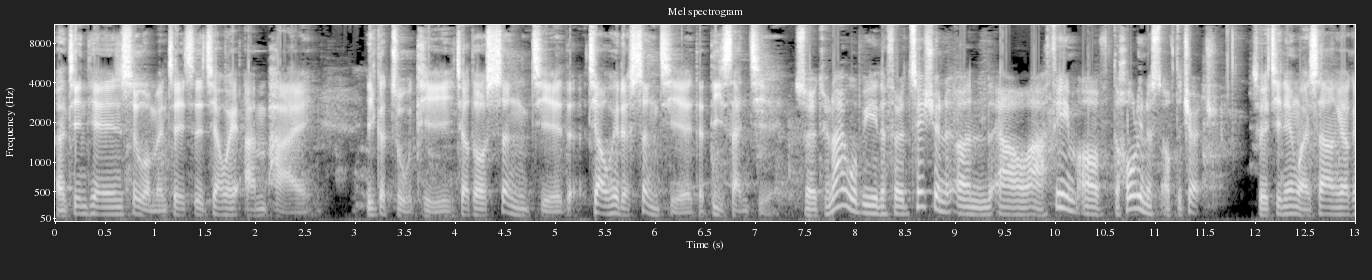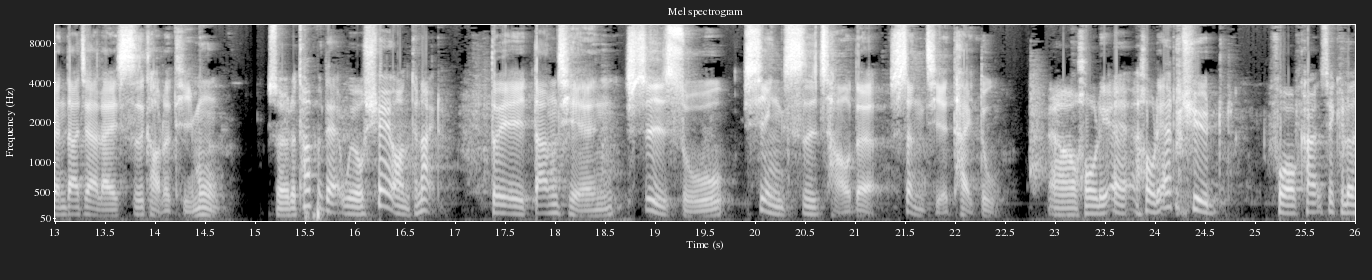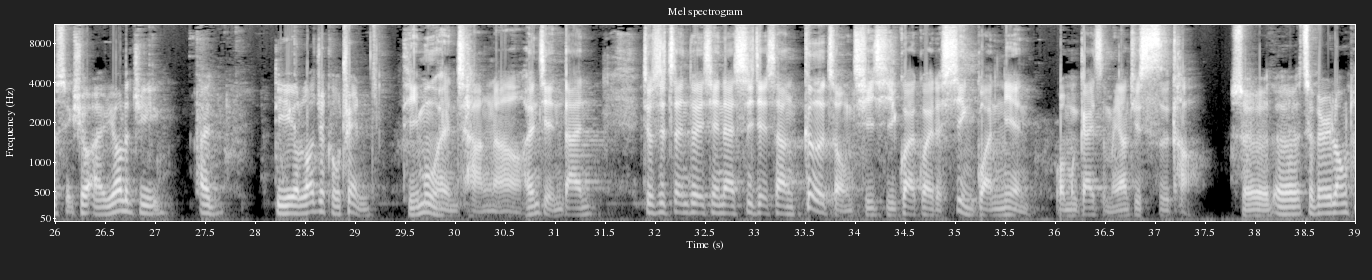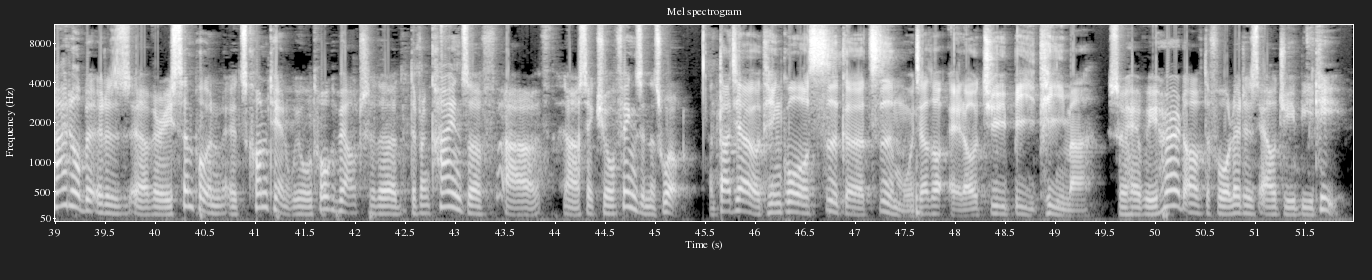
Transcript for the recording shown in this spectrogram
呃，今天是我们这次教会安排一个主题，叫做圣洁的教会的圣洁的第三节。 So tonight will be the third session on our uh, theme of the holiness of the church. 所以今天晚上要跟大家来思考的题目， So the topic that we'll share on tonight 对当前世俗性思潮的圣洁态度。 our holy uh, holy attitude for current secular sexual ideology ideological trend. 题目很长啊、很简单，就是针对现在世界上各种奇奇怪怪的性观念，我们该怎么样去思考？ So uh, it's a very long title, but it is uh, very simple in its content. We will talk about the different kinds of uh, uh, sexual things in this world. 大家有听过四个字母叫做 LGBT 吗？ So have we heard of the four letters LGBT?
